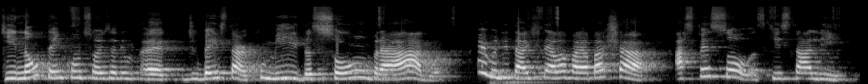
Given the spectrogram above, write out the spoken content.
que não tem condições é, de bem-estar, comida, sombra, água, a imunidade dela vai abaixar. As pessoas que estão ali,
